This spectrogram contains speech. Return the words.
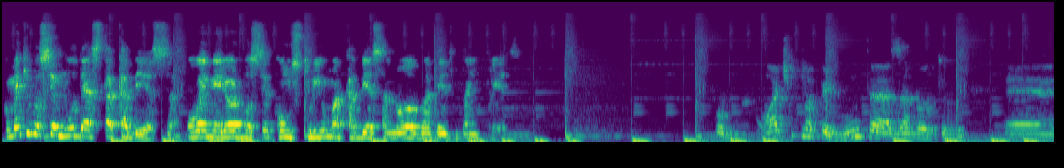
Como é que você muda esta cabeça? Ou é melhor você construir uma cabeça nova dentro da empresa? Bom, ótima pergunta, Zanotto. É,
